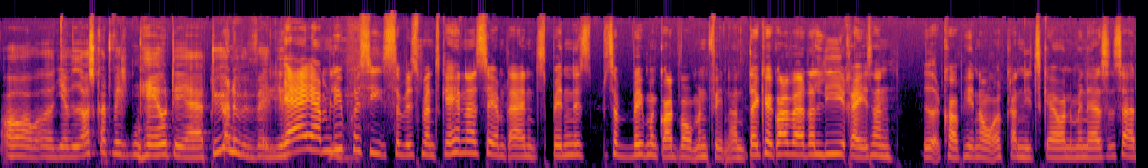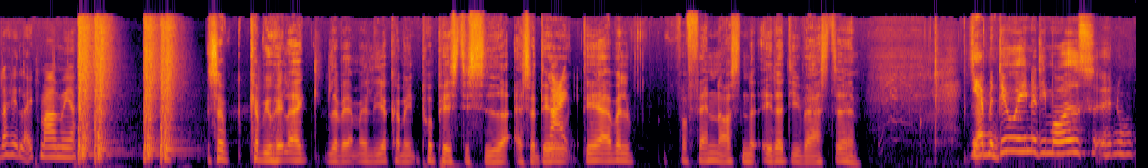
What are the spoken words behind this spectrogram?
og og jeg ved også godt, hvilken have det er, dyrene vil vælge. Ja, jamen lige præcis. Så hvis man skal hen og se, om der er en spændende, så ved man godt, hvor man finder den. Der kan godt være, der lige ræser en edderkop hen over granitskaverne, men altså, så er der heller ikke meget mere. Så kan vi jo heller ikke lade være med lige at komme ind på pesticider. Altså, det er, jo, Nej. det er vel for fanden også et af de værste... Ja, men det er jo en af de måder, øh, nu,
